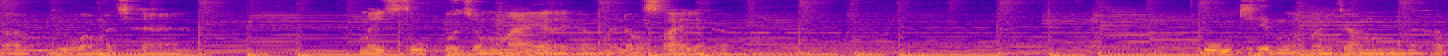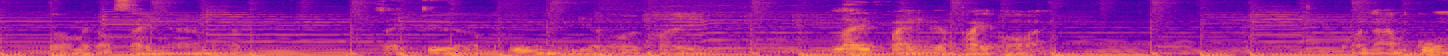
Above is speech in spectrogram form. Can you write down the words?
ก็กลัวมันจะไม่สุกกลัวจะไหม้อะไรครับ ไม่ต้องใส่เลยครับกุ้งเค็มก็เหมือนกันนะครับ ก็ไม่ต้องใส่น้ำนะครับ ใส่เกลือกับกุ้งอย่างเดียวแล้วค่อยๆ ไล่ไฟตั้งแต่ไฟอ่อนพอน้ำกุ้ง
